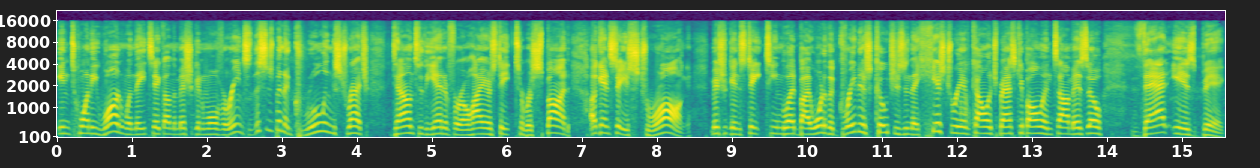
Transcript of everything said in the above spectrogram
in 21 when they take on the Michigan Wolverines. So this has been a grueling stretch down to the end for Ohio State to respond against a strong Michigan State team led by one of the greatest coaches in the history of college basketball in Tom Izzo. That is big.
